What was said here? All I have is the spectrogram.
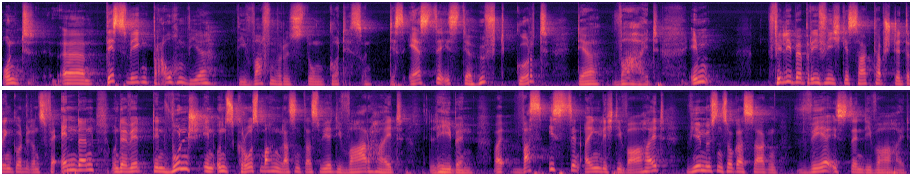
Und äh, deswegen brauchen wir die Waffenrüstung Gottes. Und das erste ist der Hüftgurt der Wahrheit. Im Philipperbrief, wie ich gesagt habe, steht drin, Gott wird uns verändern und er wird den Wunsch in uns groß machen lassen, dass wir die Wahrheit leben. Weil was ist denn eigentlich die Wahrheit? Wir müssen sogar sagen, wer ist denn die Wahrheit?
